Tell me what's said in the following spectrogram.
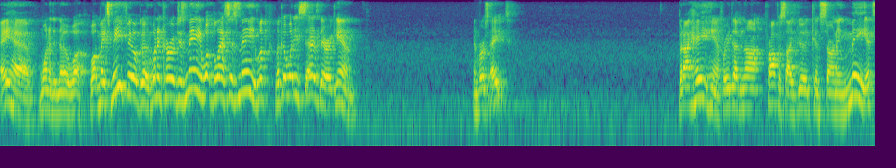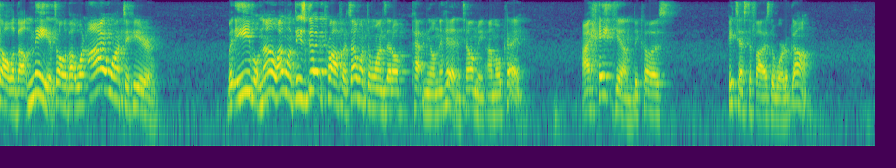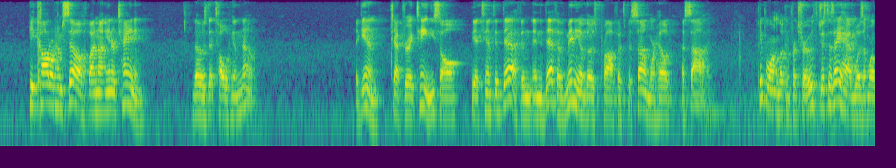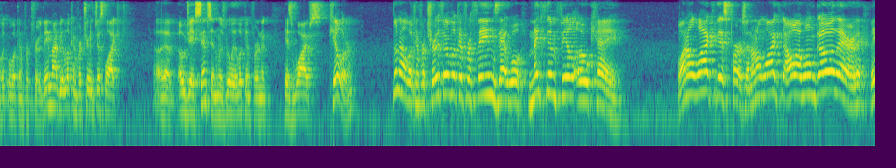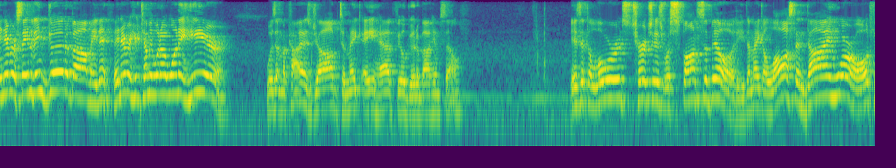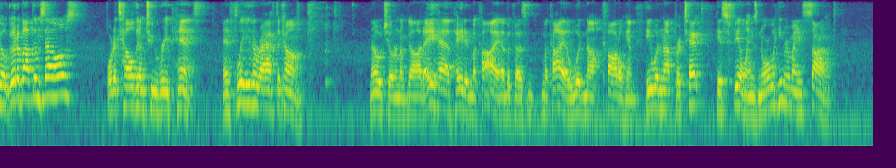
Ahab wanted to know what, what makes me feel good, what encourages me, what blesses me. Look, look at what he says there again. In verse 8. But I hate him, for he doth not prophesy good concerning me. It's all about me. It's all about what I want to hear. But evil, no, I want these good prophets. I want the ones that'll pat me on the head and tell me I'm okay. I hate him because he testifies the word of God. He coddled himself by not entertaining those that told him no. Again, chapter 18, you saw the attempted death and, and the death of many of those prophets, but some were held aside. People weren't looking for truth, just as Ahab wasn't looking for truth. They might be looking for truth just like uh, O.J. Simpson was really looking for his wife's killer. They're not looking for truth, they're looking for things that will make them feel okay. Well, I don't like this person. I don't like, oh, I won't go there. They, they never say anything good about me. They, they never hear, tell me what I want to hear. Was it Micaiah's job to make Ahab feel good about himself? Is it the Lord's church's responsibility to make a lost and dying world feel good about themselves or to tell them to repent and flee the wrath to come? No, children of God. Ahab hated Micaiah because Micaiah would not coddle him. He would not protect his feelings, nor would he remain silent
